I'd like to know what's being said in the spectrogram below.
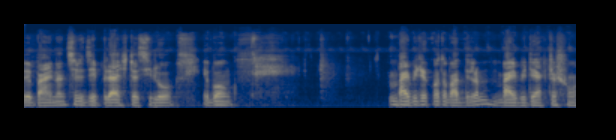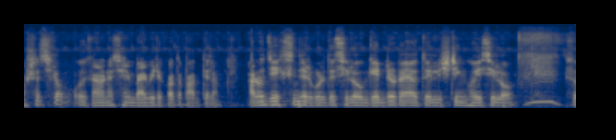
যে বাইন্যান্সের যে প্রাইসটা ছিল, এবং বাইবিটের কথা বাদ দিলাম। বাইবিটে একটা সমস্যা ছিল, ওই কারণে আমি বাইবিটের কথা বাদ দিলাম। আরও যে এক্সচেঞ্জারগুলোতে ছিল গেট ডট আইওতে লিস্টিং হয়েছিল। সো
